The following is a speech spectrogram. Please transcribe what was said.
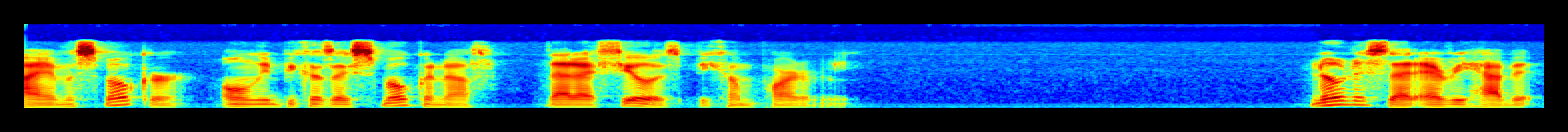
I am a smoker only because I smoke enough that I feel it's become part of me. Notice that every habit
